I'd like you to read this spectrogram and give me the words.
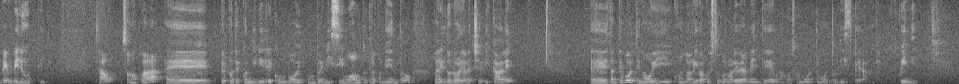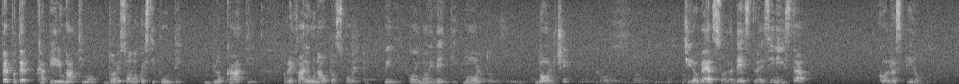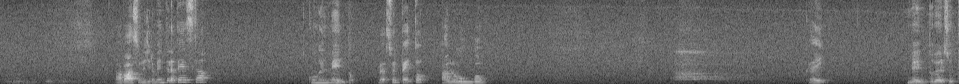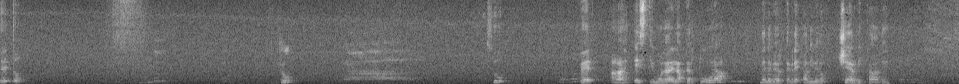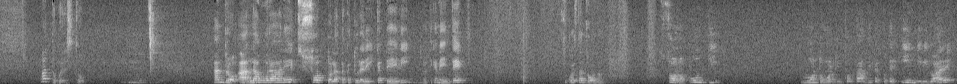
benvenuti. Ciao, sono qua eh, per poter condividere con voi un brevissimo autotrattamento per il dolore alla cervicale. Eh, tante volte noi quando arriva questo dolore veramente è una cosa molto molto disperante. Quindi per poter capire un attimo dove sono questi punti bloccati dovrei fare un autoascolto quindi con i movimenti molto dolci giro verso la destra e sinistra col respiro. Abbasso leggermente la testa con il mento verso il petto allungo. Ok. Mento verso il tetto giù su per stimolare l'apertura delle vertebre a livello cervicale. Fatto questo andrò a lavorare sotto l'attaccatura dei capelli praticamente su questa zona. Sono punti molto molto importanti per poter individuare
